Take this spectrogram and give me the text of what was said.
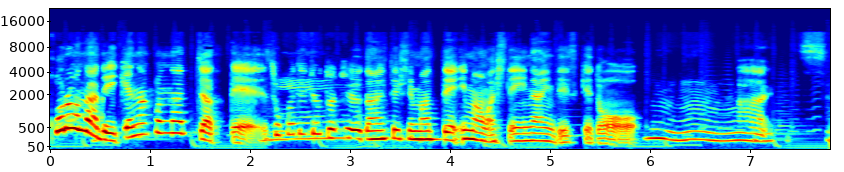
コロナで行けなくなっちゃって、そこでちょっと中断してしまって、今はしていないんですけど、うんうんうん。はいす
